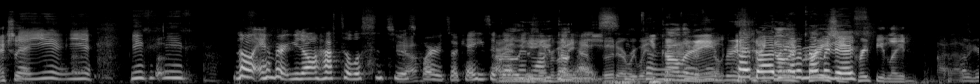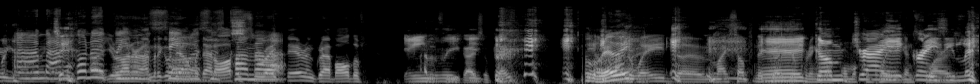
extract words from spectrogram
Actually, yeah, yeah. You, you, No, Amber, you don't have to listen to Yeah. his words, okay? He's a dead you- man you walking call- anyways. food, or we you call her Amber. Hi, I Bobby, call I her remember crazy, this. creepy lady. I'm, I'm gonna Uh, Your Honor, I'm gonna go down with that officer right there and grab all the f- for you guys, okay? Oh, By really? the way, the, myself and the judge are Eh, putting in a come try it, crazy Suarez. lady.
